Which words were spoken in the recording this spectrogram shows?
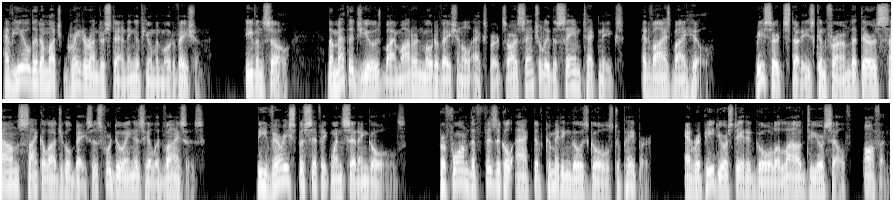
have yielded a much greater understanding of human motivation. Even so, the methods used by modern motivational experts are essentially the same techniques advised by Hill. Research studies confirm that there is sound psychological basis for doing as Hill advises. Be very specific when setting goals. Perform the physical act of committing those goals to paper and repeat your stated goal aloud to yourself often.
